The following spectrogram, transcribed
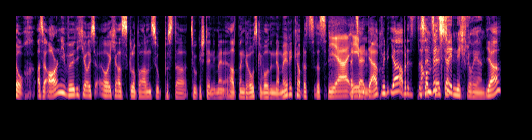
Doch, also Arnie würde ich euch, euch, als globalen Superstar zugestehen. Ich meine, er hat dann groß geworden in Amerika, aber das, das ja, erzählt ja auch wieder. Ja, aber das, das Warum willst ja, du ihn nicht, Florian? Ja,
